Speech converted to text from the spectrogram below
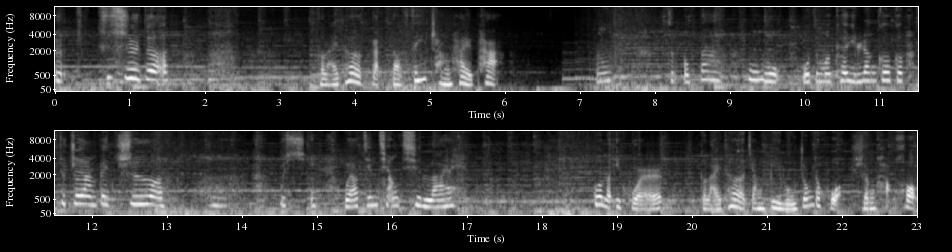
呃，是的。格莱特感到非常害怕。嗯，怎么办？我我怎么可以让哥哥就这样被吃了？不行，我要坚强起来。过了一会儿。格莱特将壁炉中的火生好后，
